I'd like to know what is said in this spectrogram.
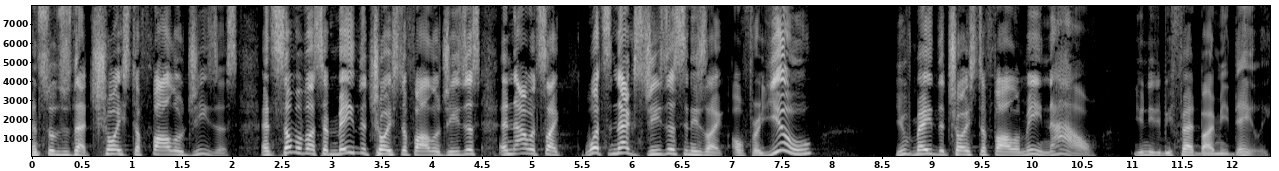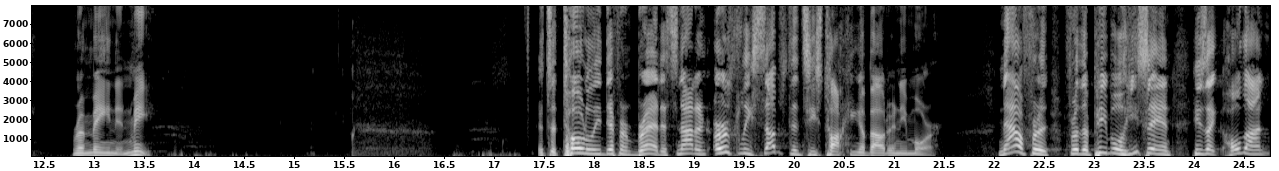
And so there's that choice to follow Jesus. And some of us have made the choice to follow Jesus, and now it's like, what's next, Jesus? And he's like, oh, for you, you've made the choice to follow me. Now you need to be fed by me daily. Remain in me. It's a totally different bread. It's not an earthly substance he's talking about anymore. Now, for, for the people, he's saying, he's like, hold on,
